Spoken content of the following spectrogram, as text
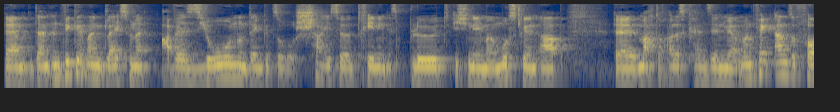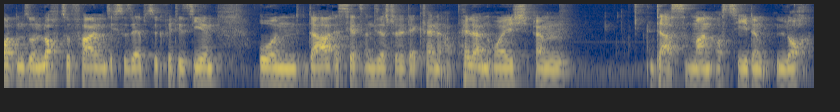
Ähm, dann entwickelt man gleich so eine Aversion und denkt so, scheiße, Training ist blöd, ich nehme Muskeln ab. Äh, macht doch alles keinen Sinn mehr. Und man fängt an, sofort in so ein Loch zu fallen und sich so selbst zu kritisieren. Und da ist jetzt an dieser Stelle der kleine Appell an euch, ähm, dass man aus jedem Loch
